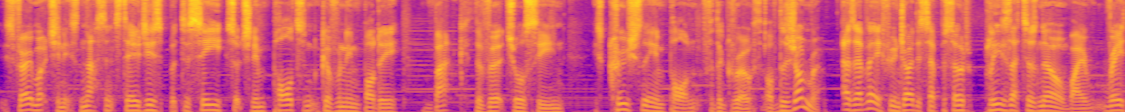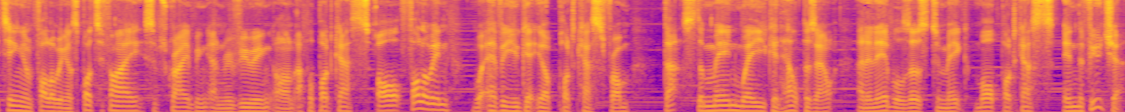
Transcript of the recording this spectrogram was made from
it's very much in its nascent stages, but to see such an important governing body back the virtual scene is crucially important for the growth of the genre. As ever, if you enjoyed this episode, please let us know by rating and following on Spotify, subscribing and reviewing on Apple Podcasts, or following wherever you get your podcasts from. That's the main way you can help us out and enables us to make more podcasts in the future.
